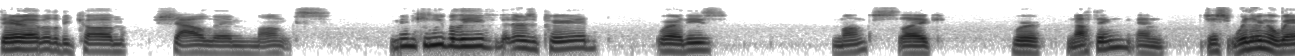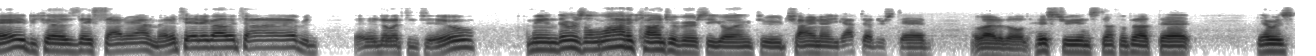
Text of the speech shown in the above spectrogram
They're able to become Shaolin monks. I mean, can you believe that there was a period where these monks, like, were nothing and just withering away because they sat around meditating all the time and they didn't know what to do? I mean, there was a lot of controversy going through China. You have to understand a lot of the old history and stuff about that. There was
